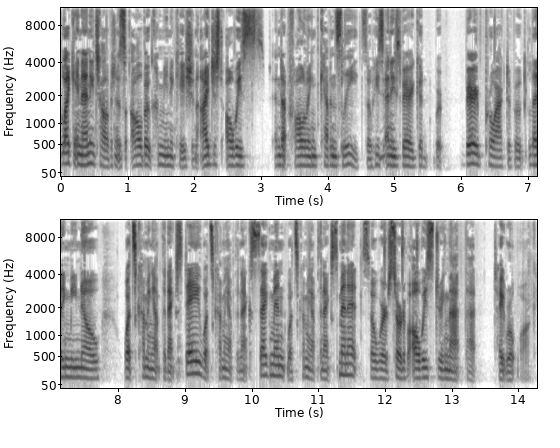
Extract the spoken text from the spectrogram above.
like in any television, it's all about communication. I just always end up following Kevin's lead. So he's and he's very good, we're very proactive about letting me know what's coming up the next day, what's coming up the next segment, what's coming up the next minute. So we're sort of always doing that that tightrope walk.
